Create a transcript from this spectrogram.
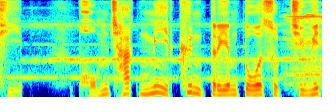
ถีบ ผมชักมีดขึ้นเตรียมตัวสุดชีวิต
